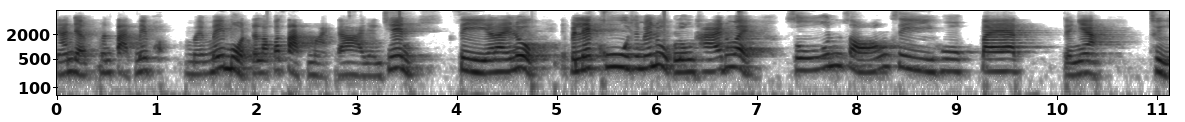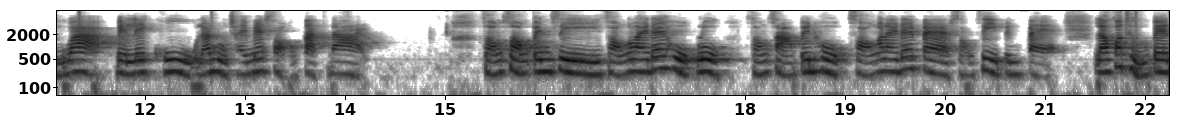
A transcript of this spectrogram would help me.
งั้นเดี๋ยวมันตัดไม่พอไม่ไม่หมดแล้วเราก็ตัดใหม่ได้ อย่างเช่นสี่อะไรลูก เป็นเลขคู่ใช่ไหมลูกลงท้ายด้วยศูนย์สองสี่หกแปดอย่างเงี้ยถือว่าเป็นเลขคู่แล้วหนูใช้แม่สองตัดได้ สองสองเป็นสี่สองอะไรได้หกลูกสองสามเป็นหกสองอะไรได้แปดสองสี่เป็นแปดแล้วก็ถึงเป็น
